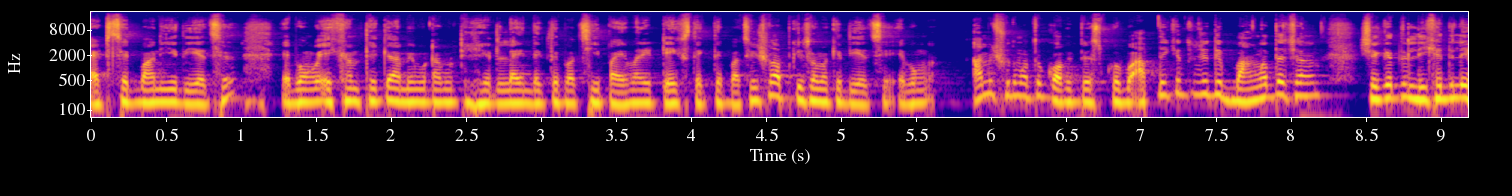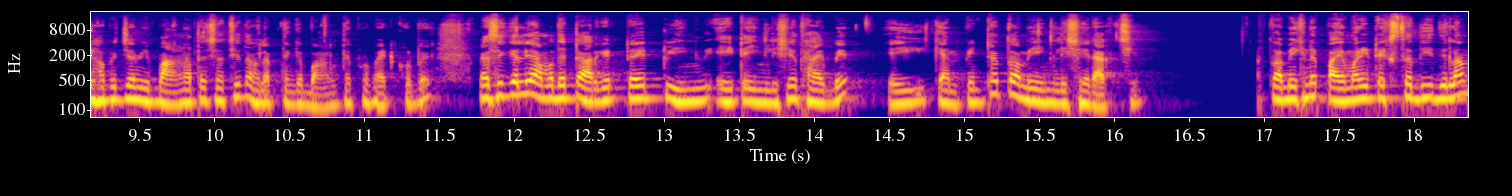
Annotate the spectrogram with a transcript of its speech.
অ্যাডসেট বানিয়ে দিয়েছে। এবং এখান থেকে আমি মোটামুটি হেডলাইন দেখতে পাচ্ছি প্রাইমারি টেক্সট দেখতে পাচ্ছি সব কিছু আমাকে দিয়েছে। এবং আমি শুধুমাত্র কপি পেস্ট করব। আপনি কিন্তু যদি বাংলাতে চান, সেক্ষেত্রে লিখে দিলেই হবে যে আমি বাংলাতে চাচ্ছি, তাহলে আপনাকে বাংলাতে প্রোভাইড করবে। বেসিক্যালি আমাদের টার্গেটটা একটু এইটা ইংলিশে থাকবে। এই ক্যাম্পেইনটা তো আমি ইংলিশে রাখছি। তো আমি এখানে প্রাইমারি টেক্সটটা দিয়ে দিলাম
